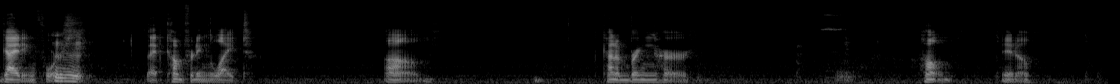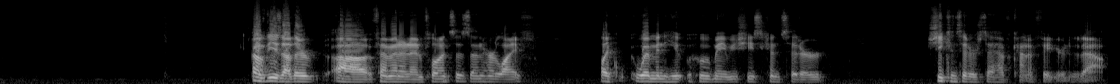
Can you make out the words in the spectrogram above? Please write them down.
guiding force, Mhm. that comforting light. Um, kind of bringing her home, you know. Of these other uh, feminine influences in her life, like women who, who maybe she's considered, she considers to have kind of figured it out.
